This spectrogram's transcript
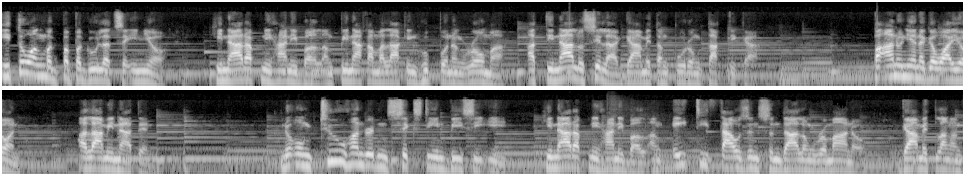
Ito ang magpapagulat sa inyo. Hinarap ni Hannibal ang pinakamalaking hukbo ng Roma at tinalo sila gamit ang purong taktika. Paano niya nagawa yon? Alamin natin. Noong 216 BCE, hinarap ni Hannibal ang 80,000 sundalong Romano gamit lang ang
